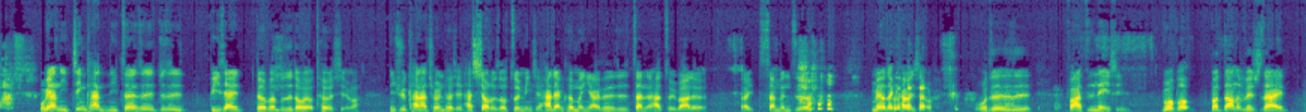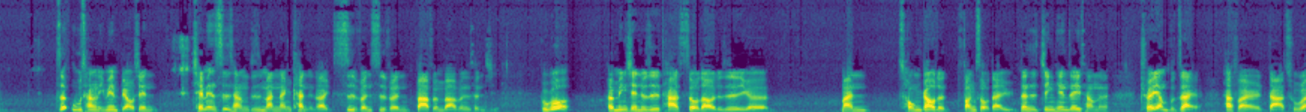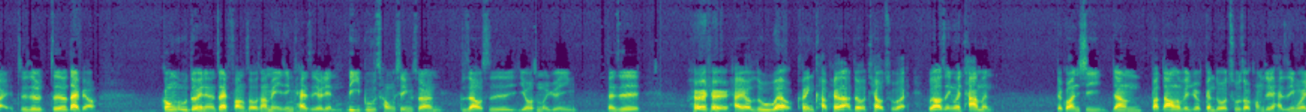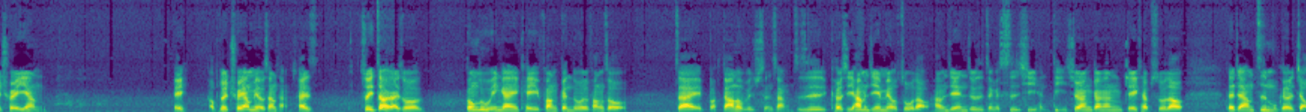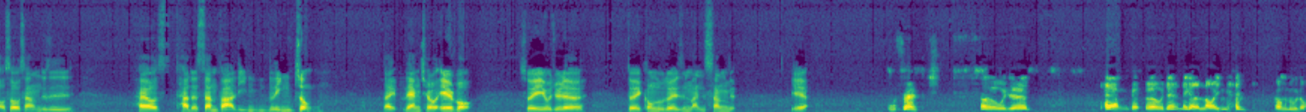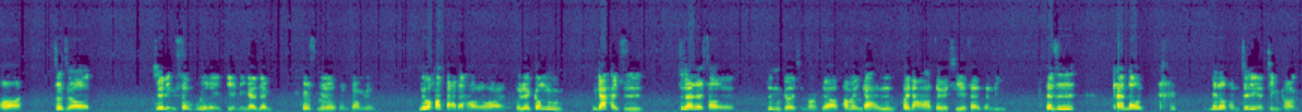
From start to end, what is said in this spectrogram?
我跟你讲，你近看，你真的是就是比赛得分不是都会有特写吗？你去看他球员特写，他笑的时候最明显，他两颗门牙真的是占了他嘴巴的呃三分之二，没有在开玩笑，我真的是发自内心。不过不 Bogdanovich 在这五场里面表现，前面四场就是蛮难看的，来四分四分八分八分的成绩。不过很明显就是他受到就是一个蛮崇高的防守待遇，但是今天这一场呢，崔样不在，他反而打出来，这就这就代表公路队呢在防守上面已经开始有点力不从心，虽然不知道是有什么原因，但是 Herter 还有 Lou Well、Clint Capella 都有跳出来，不知道是因为他们的关系让把 Donovan 有更多出手空间，还是因为 Trey Young，诶，哦不对，Trayon 没有上场，还所以照理来说，公路应该可以放更多的防守在 Bogdanovich 身上，只是可惜他们今天没有做到，他们今天就是整个士气很低。虽然刚刚 Jacob 说到，再加上字母哥脚受伤，就是还有他的三法零零中，来两球 air ball，所以我觉得对公路队是蛮伤的。Yeah，Frank，呃，我觉得太阳跟呃，我觉得那个老鹰跟公路的话，最主要决定胜负的一点应该在 Chris Middleton 上面。如果他打得好的话，我觉得公路应该还是，就算在少了字母哥的情况下，他们应该还是会拿到这个系列赛的胜利。但是看到 Middleton 最近的近况，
